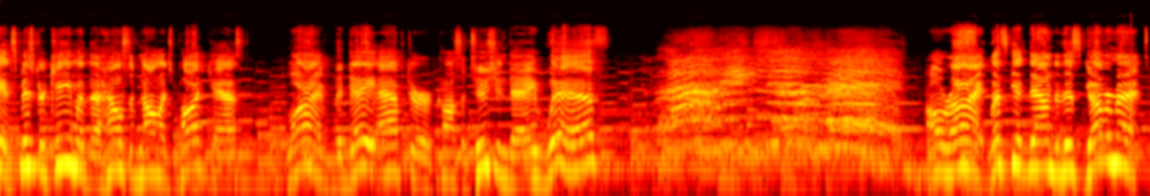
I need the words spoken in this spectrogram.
it's Mr. Keen with the House of Knowledge podcast, live the day after Constitution Day with. Founding Children! All right, let's get down to this government.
